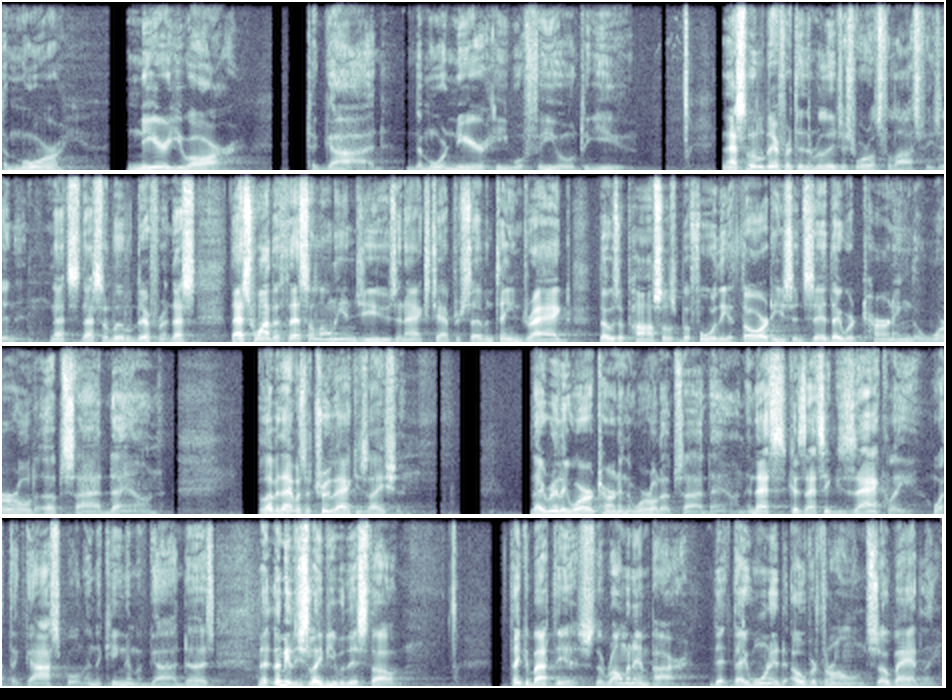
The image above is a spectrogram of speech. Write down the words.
the more near you are to God, the more near He will feel to you. And that's a little different than the religious world's philosophies, isn't it? That's, that's a little different. That's, that's why the Thessalonian Jews in Acts chapter 17 dragged those apostles before the authorities and said they were turning the world upside down. Beloved, that was a true accusation. They really were turning the world upside down. And that's because that's exactly what the gospel and the kingdom of God does. Let, let me just leave you with this thought. Think about this the Roman Empire that they wanted overthrown so badly.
